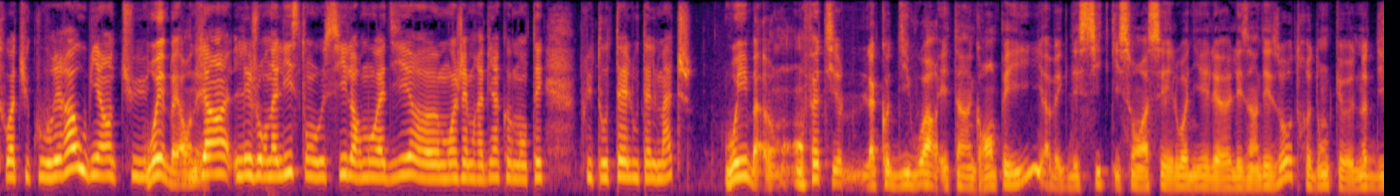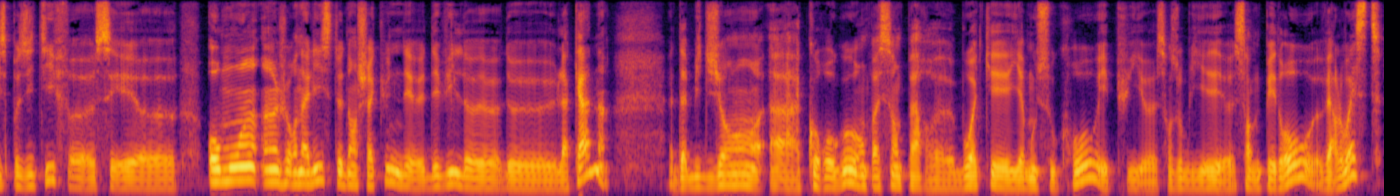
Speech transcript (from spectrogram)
toi tu couvriras ou bien tu oui, ben on bien est... les journalistes ont aussi leur mot à dire euh, moi j'aimerais bien commenter plutôt tel ou tel match? Oui, bah, en fait, la Côte d'Ivoire est un grand pays avec des sites qui sont assez éloignés les uns des autres. Donc, euh, notre dispositif, euh, c'est euh, au moins un journaliste dans chacune des, des villes de, de la Cannes d'Abidjan à Korogo, en passant par Boaké et Yamoussoukro, et puis sans oublier San Pedro, vers l'ouest.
